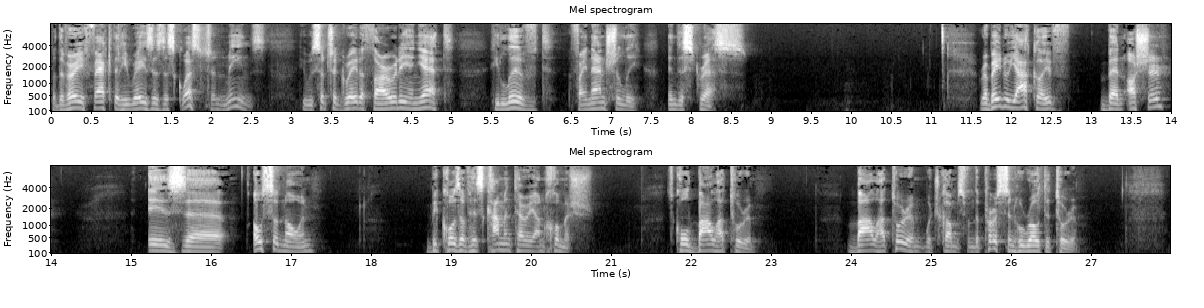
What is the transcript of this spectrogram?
But the very fact that he raises this question means he was such a great authority, and yet he lived financially in distress. Rabbeinu Yaakov ben Usher is uh, also known because of his commentary on Chumash. It's called Baal HaTurim. Baal HaTurim, which comes from the person who wrote the Turim.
